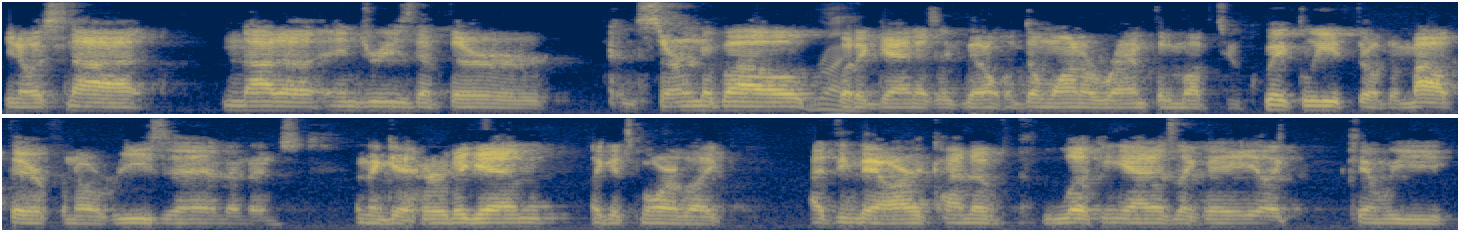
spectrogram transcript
you know, it's not not uh, injuries that they're concerned about, Right. but again, it's like they don't don't want to ramp them up too quickly, throw them out there for no reason, and then and then get hurt again. Like it's more like I think they are kind of looking at it as like, hey, like can we,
